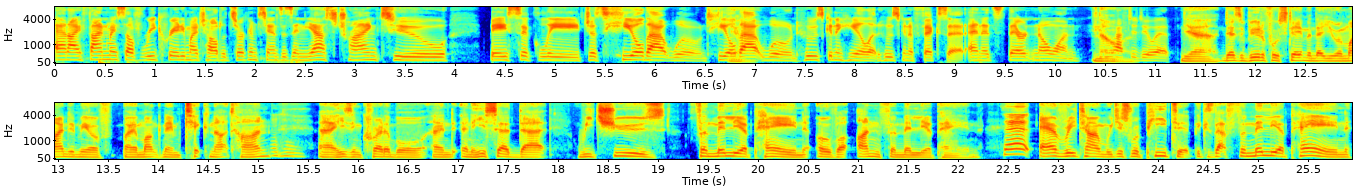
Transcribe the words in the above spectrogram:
And I find myself recreating my childhood circumstances and yes, trying to basically just heal that wound, heal Yeah. that wound. Who's going to heal it? Who's going to fix it? And it's there, no one. No you have to do it. Yeah, there's a beautiful statement that you reminded me of by a monk named Thich Nhat Hanh. Mm-hmm. Uh, he's incredible, and and he said that we choose familiar pain over unfamiliar pain. It. Every time we just repeat it because that familiar pain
